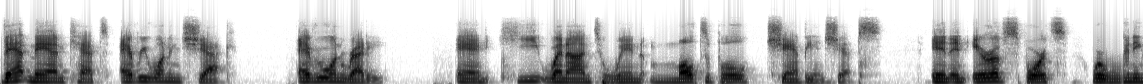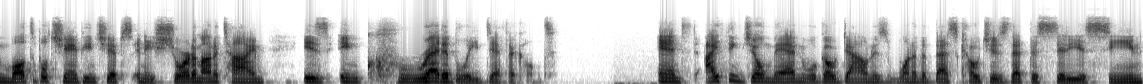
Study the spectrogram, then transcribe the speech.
That man kept everyone in check, everyone ready and he went on to win multiple championships. In an era of sports where winning multiple championships in a short amount of time is incredibly difficult. And I think Joe Maddon will go down as one of the best coaches that this city has seen.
